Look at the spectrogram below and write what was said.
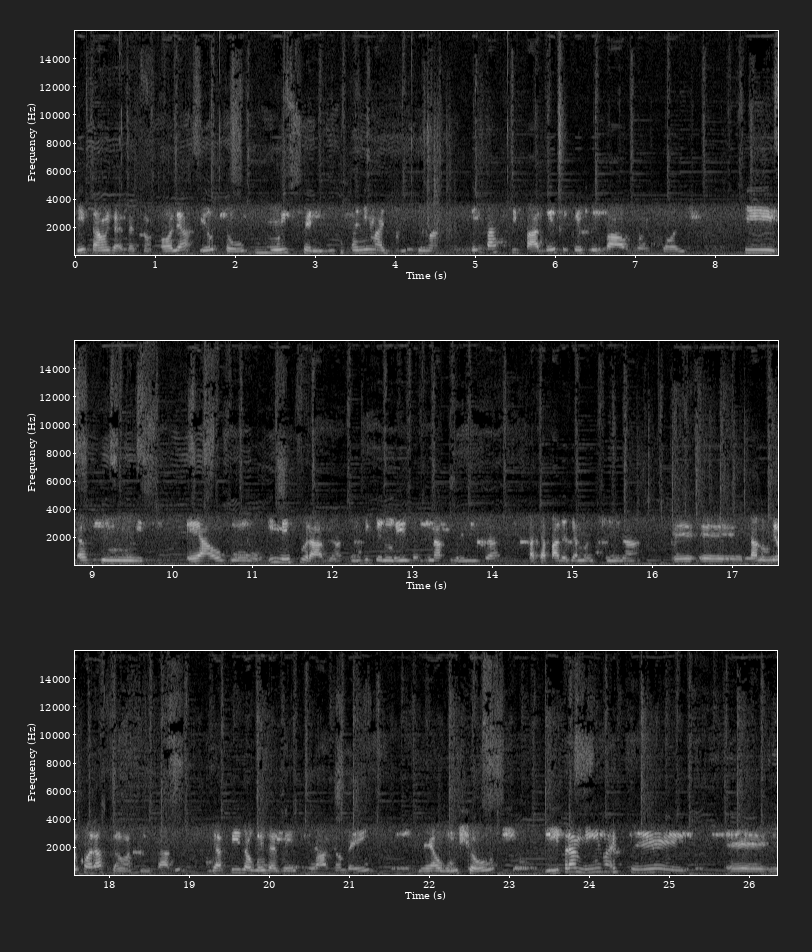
Então, Jefferson, olha, eu estou muito feliz, animadíssima em participar desse festival de Lençóis, que, assim, é algo imensurável, assim, de beleza, de natureza, a Chapada Diamantina, é, é, tá no meu coração, assim, sabe? Já fiz alguns eventos lá também, né, alguns shows, e para mim vai ser é,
